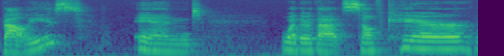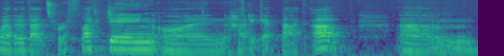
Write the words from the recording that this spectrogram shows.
valleys and whether that's self care, whether that's reflecting on how to get back up, um,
